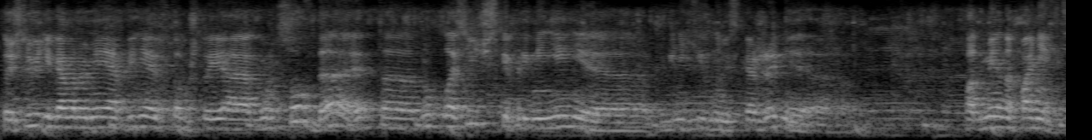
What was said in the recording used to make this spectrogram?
То есть люди, которые меня обвиняют в том, что я Огурцов, да, это ну, классическое применение когнитивного искажения подмена понятий.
